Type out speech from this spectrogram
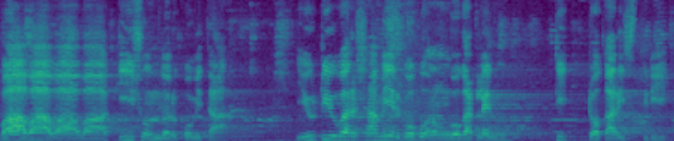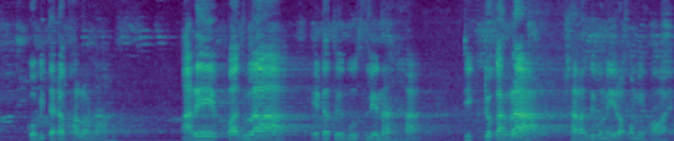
বাহ বাহ বাহ বাহ, কি সুন্দর কবিতা। ইউটিউবার স্বামীর গোপন অঙ্গ কাটলেন টিকটকার স্ত্রী। কবিতাটা ভালো না? আরে পাগলা, এটা তুই বুঝলি না। টিকটকাররা সারা জীবন এরকমই হয়।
